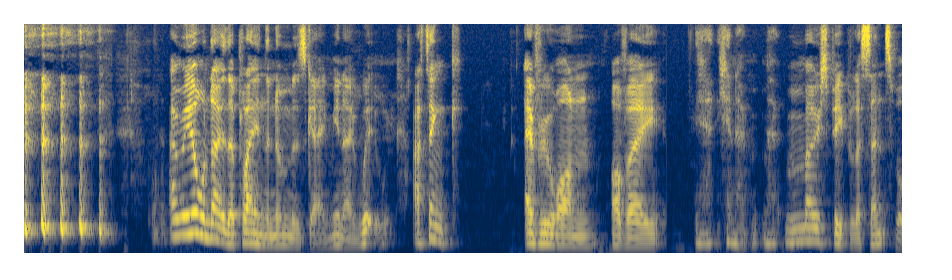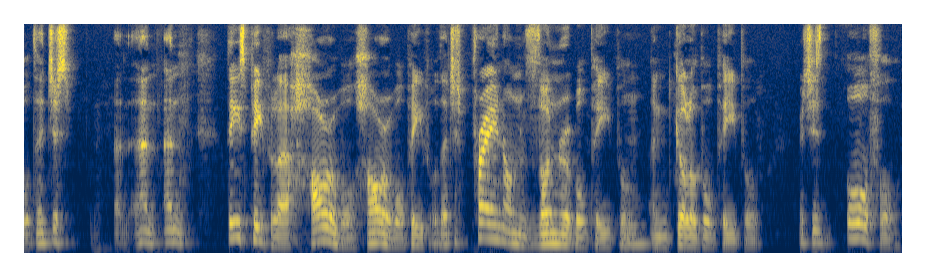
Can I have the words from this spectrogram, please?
and we all know they're playing the numbers game. You know, we, I think everyone of a, you know, most people are sensible. They're just, and and these people are horrible, horrible people. They're just preying on vulnerable people Mm. and gullible people, which is awful,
